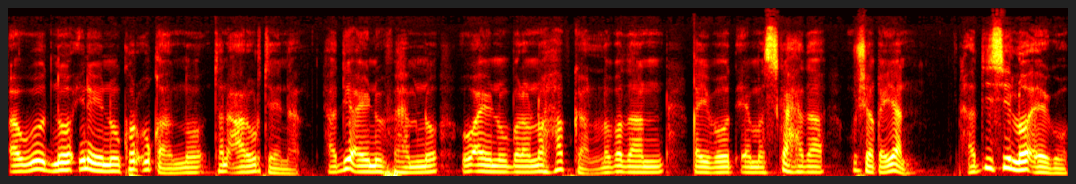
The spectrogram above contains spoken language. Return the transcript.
awoodno inaynu kor u qaadno tan carruurteenna haddii aynu fahamno oo aynu baranno habka labadan qaybood ee maskaxda u shaqeeyaan haddii si loo eego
